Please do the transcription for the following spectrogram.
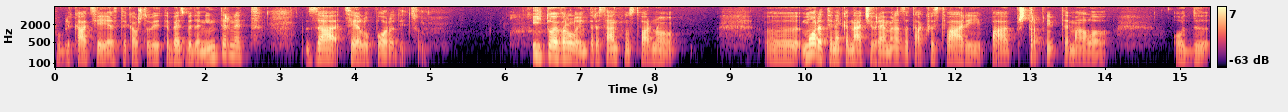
publikacije, jeste, kao što vidite, bezbedan internet za celu porodicu. I to je vrlo interesantno, stvarno, e, morate nekad naći vremena za takve stvari, pa štrpnite malo od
